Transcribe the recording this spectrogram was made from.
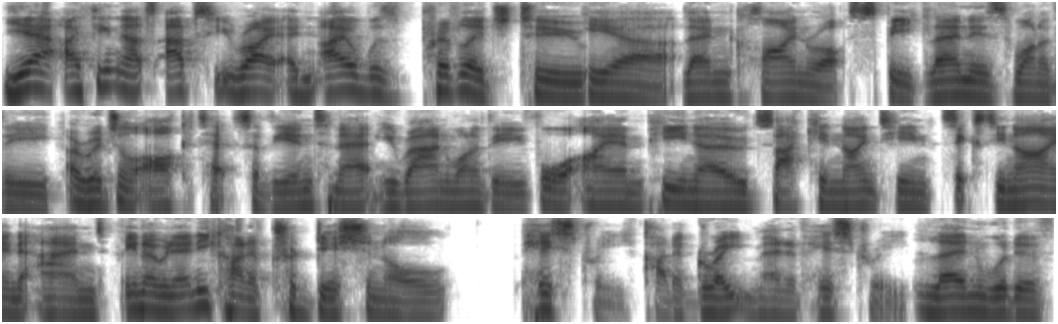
Yeah, I think that's absolutely right. And I was privileged to hear Len Kleinrock speak. Len is one of the original architects of the internet. He ran one of the four IMP nodes back in 1969. And, you know, in any kind of traditional history, kind of great men of history, Len would have,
